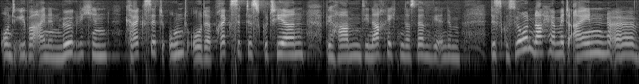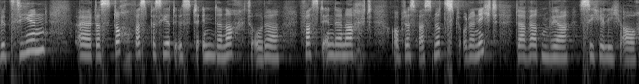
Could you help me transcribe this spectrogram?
und über einen möglichen Grexit und oder Brexit diskutieren. Wir haben die Nachrichten, das werden wir in der Diskussion nachher mit einbeziehen, äh, dass doch was passiert ist in der Nacht oder fast in der Nacht. Ob das was nutzt oder nicht, da werden wir sicherlich auch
